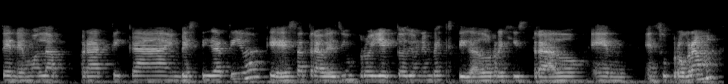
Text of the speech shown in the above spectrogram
tenemos la práctica investigativa, que es a través de un proyecto de un investigador registrado en, su programa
